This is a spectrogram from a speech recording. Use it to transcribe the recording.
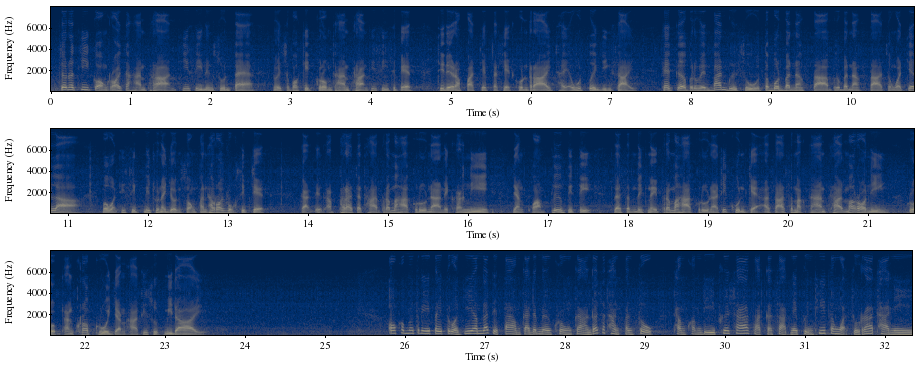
เจ้าหน้าที่กองร้อยทหารพรานที่ 4108 หน่วยเฉพาะกิจกรมทหารพรานที่ 41 ที่ได้รับบาดเจ็บจากเหตุคนร้ายใช้อาวุธปืนยิงใส่ เหตุเกิดบริเวณบ้านบือสู่ตำบลบันนังสตาอำเภอบันนังสตาจังหวัดยะลา เมื่อวันที่ 10 มิถุนายน 2567 การได้รับพระราชทานพระมหากรุณาในครั้งนี้ อย่างความปลื้มปิติ และสำนึกในพระมหากรุณาธิคุณแก่อาสาสมัครทหารพรานมะรอนิง รวมทั้งครอบครัวอย่างหาที่สุดมิได้องคมนตรีไปตรวจเยี่ยมและติดตามการดำเนินโครงการราชทานปันสุขทำความดีเพื่อชาติศาสตร์กษัตริย์ในพื้นที่จังหวัดสุราษฎร์ธานี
